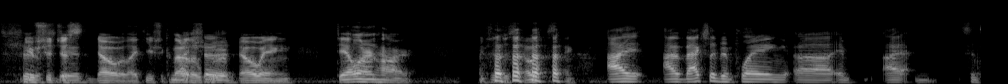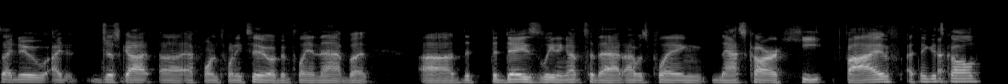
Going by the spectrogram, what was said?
Phew, should just dude. know. Like you should come out I of the womb should. knowing Dale Earnhardt. You should just know this thing. I I've actually been playing uh in, I since I knew I just got uh F1 22 I've been playing that but uh the the days leading up to that I was playing NASCAR Heat 5 I think it's called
